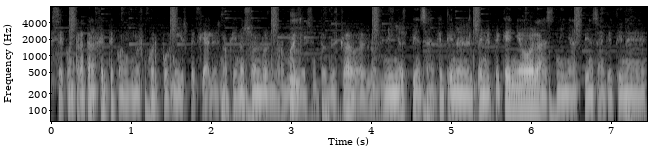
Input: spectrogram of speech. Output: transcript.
se contratan gente con unos cuerpos muy especiales, ¿no? que no son los normales. Mm. Entonces, claro, los niños piensan que tienen el pene pequeño, las niñas piensan que tienen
